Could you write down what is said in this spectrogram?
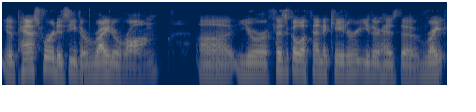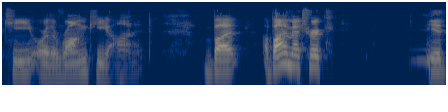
the password is either right or wrong, uh, your physical authenticator either has the right key or the wrong key on it. But a biometric, it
